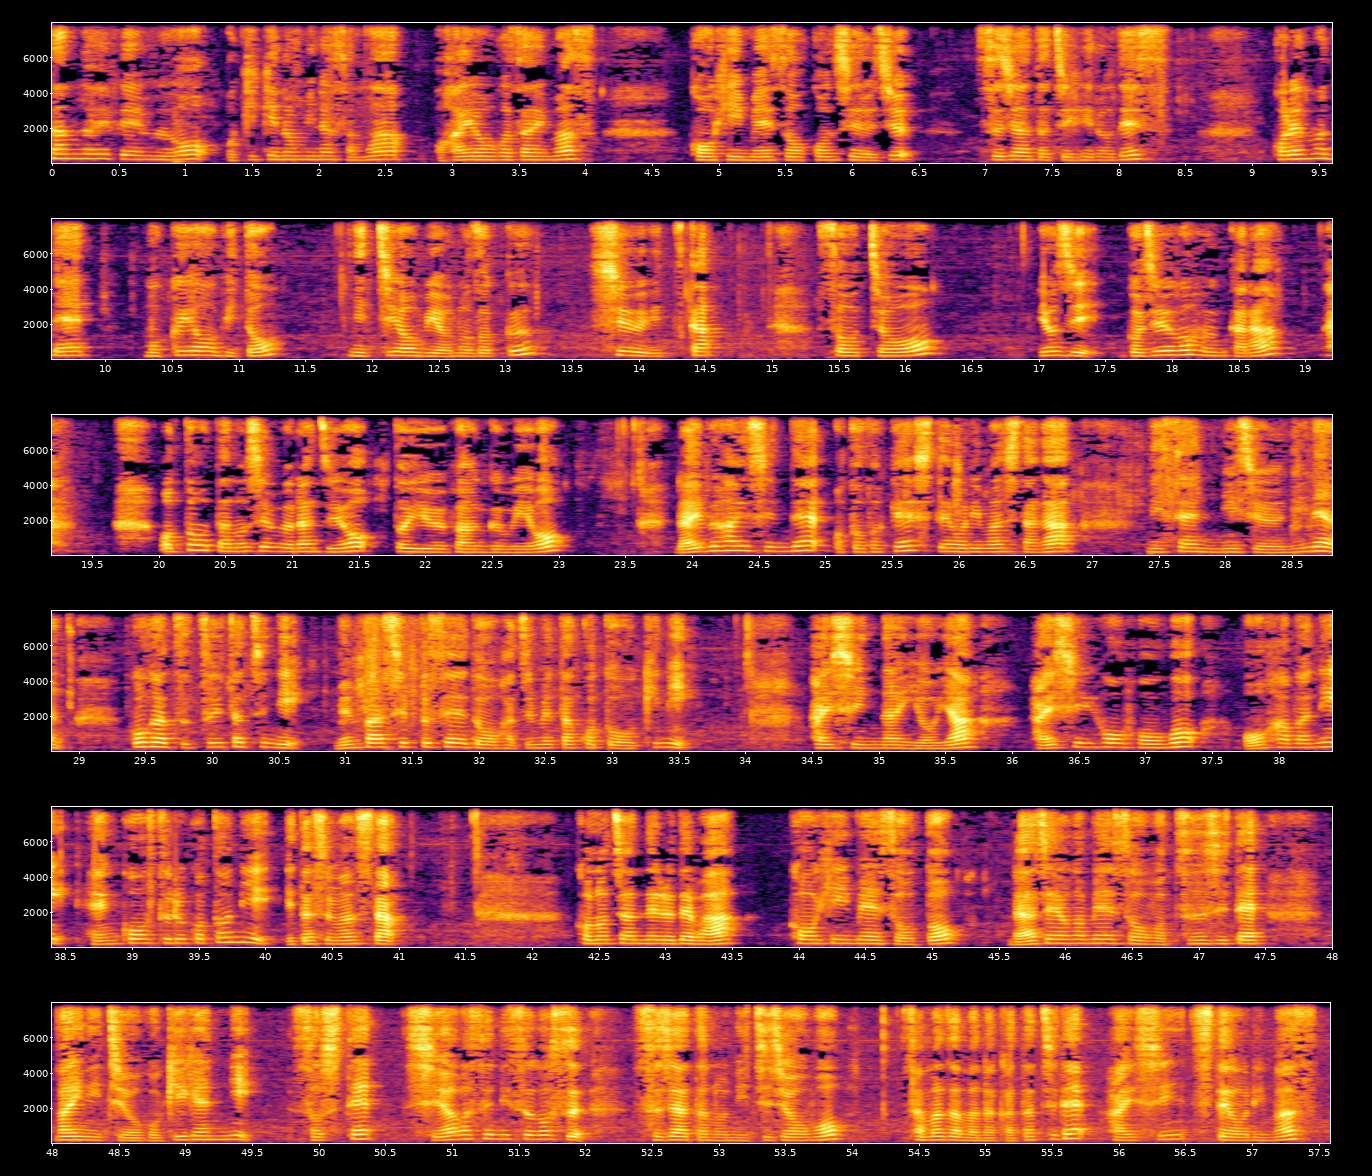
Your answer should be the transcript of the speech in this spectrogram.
タンド FM をお聞きの皆様、おはようございます。コーヒー瞑想コンシェルジュ、スジャータチヒロです。これまで木曜日と日曜日を除く週5日、早朝4時55分から音を楽しむラジオという番組をライブ配信でお届けしておりましたが、2022年5月1日にメンバーシップ制度を始めたことを機に、配信内容や配信方法を大幅に変更することにいたしました。このチャンネルでは、コーヒー瞑想とラージャヨガ瞑想を通じて、毎日をご機嫌に、そして幸せに過ごすスジャータの日常を様々な形で配信しております。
